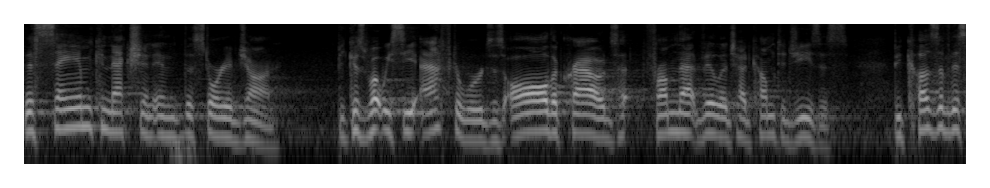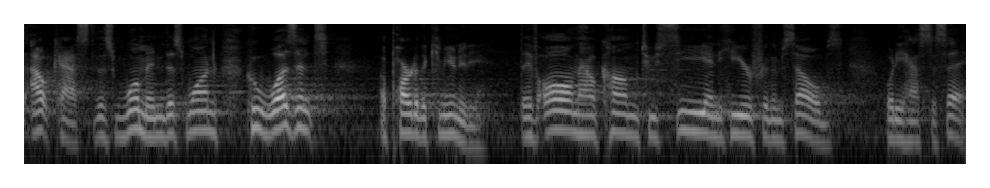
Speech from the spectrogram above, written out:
this same connection in the story of John. Because what we see afterwards is all the crowds from that village had come to Jesus because of this outcast, this woman, this one who wasn't a part of the community. They've all now come to see and hear for themselves what he has to say.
